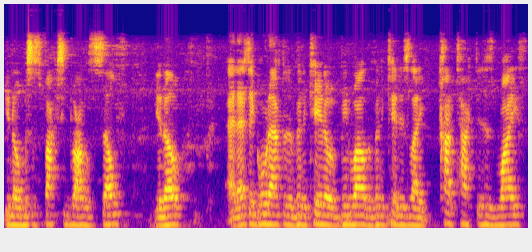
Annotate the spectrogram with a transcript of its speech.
you know, Mrs. Foxy Brown herself, you know. And as they're going after the Vindicator, meanwhile, the Vindicator is like contacted his wife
